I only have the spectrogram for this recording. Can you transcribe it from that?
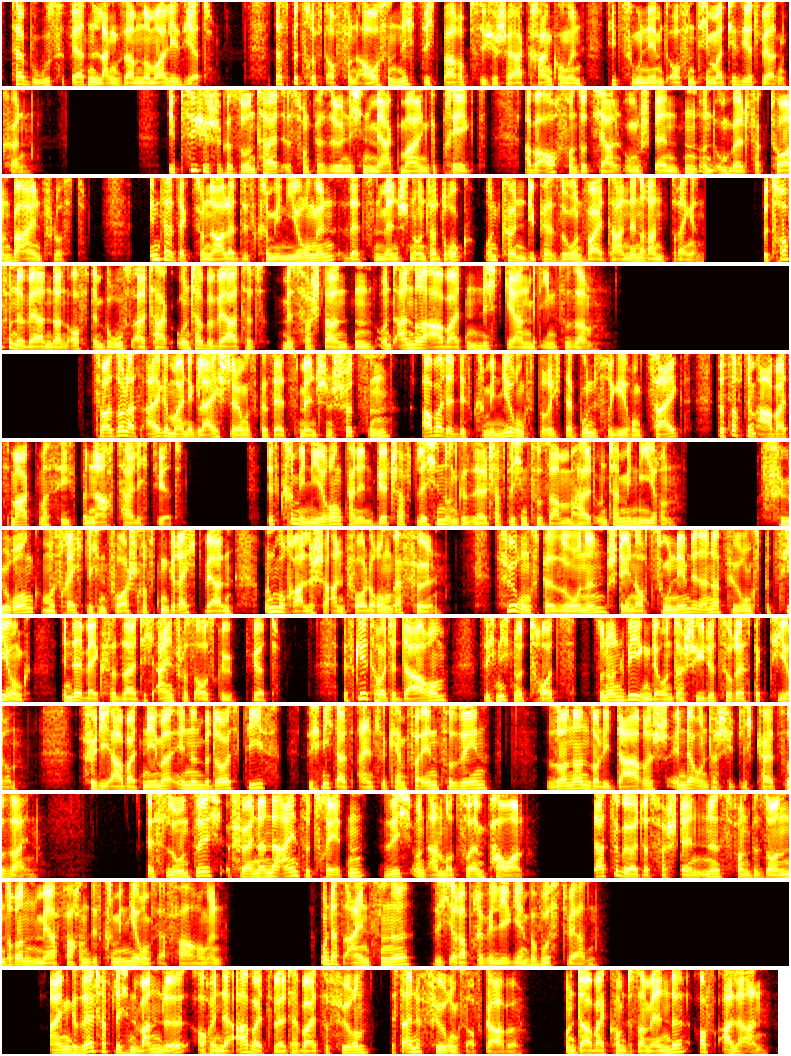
Tabus werden langsam normalisiert. Das betrifft auch von außen nicht sichtbare psychische Erkrankungen, die zunehmend offen thematisiert werden können. Die psychische Gesundheit ist von persönlichen Merkmalen geprägt, aber auch von sozialen Umständen und Umweltfaktoren beeinflusst. Intersektionale Diskriminierungen setzen Menschen unter Druck und können die Person weiter an den Rand drängen. Betroffene werden dann oft im Berufsalltag unterbewertet, missverstanden und andere arbeiten nicht gern mit ihnen zusammen. Zwar soll das allgemeine Gleichstellungsgesetz Menschen schützen, aber der Diskriminierungsbericht der Bundesregierung zeigt, dass auf dem Arbeitsmarkt massiv benachteiligt wird. Diskriminierung kann den wirtschaftlichen und gesellschaftlichen Zusammenhalt unterminieren. Führung muss rechtlichen Vorschriften gerecht werden und moralische Anforderungen erfüllen. Führungspersonen stehen auch zunehmend in einer Führungsbeziehung, in der wechselseitig Einfluss ausgeübt wird. Es geht heute darum, sich nicht nur trotz, sondern wegen der Unterschiede zu respektieren. Für die Arbeitnehmerinnen bedeutet dies, sich nicht als Einzelkämpferin zu sehen, sondern solidarisch in der Unterschiedlichkeit zu sein. Es lohnt sich, füreinander einzutreten, sich und andere zu empowern. Dazu gehört das Verständnis von besonderen mehrfachen Diskriminierungserfahrungen und dass Einzelne sich ihrer Privilegien bewusst werden. Einen gesellschaftlichen Wandel auch in der Arbeitswelt herbeizuführen, ist eine Führungsaufgabe. Und dabei kommt es am Ende auf alle an.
